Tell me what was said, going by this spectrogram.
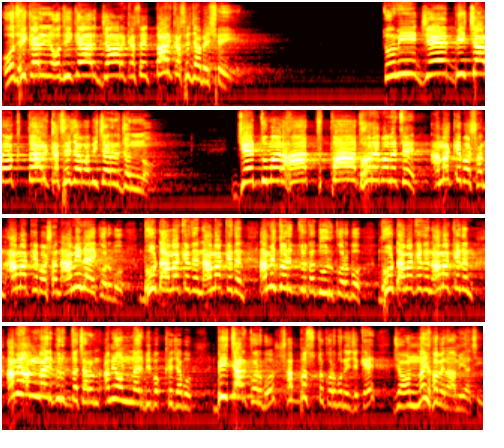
অধিকারের অধিকার যার কাছে, তার কাছে যাবে সে। তুমি যে বিচারক, তার কাছে যাবা বিচারের জন্য। যে তোমার হাত পা ধরে বলেছে, আমাকে বসান আমাকে বসান, আমি নাই করব। ভোট আমাকে দেন আমাকে দেন, আমি দরিদ্রতা দূর করব। ভোট আমাকে দেন আমাকে দেন, আমি অন্যায়ের বিরুদ্ধাচারণ আমি অন্যায়ের বিপক্ষে যাব। বিচার করব, সাব্যস্ত করব নিজেকে যে অন্যায় হবে না আমি আছি।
